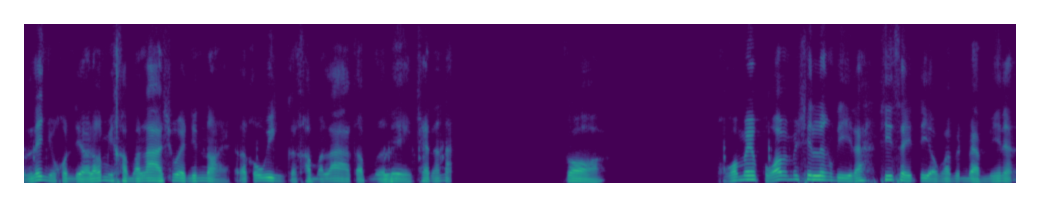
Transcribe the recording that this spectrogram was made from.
มันเล่นอยู่คนเดียวแล้วก็มี Kamara ช่วยนิดหน่อย แล้วก็วิ่งกับ Kamara กับ Murray แค่นั้นอะ ก็ ผมว่าไม่ผมว่ามันไม่ใช่เรื่องดีนะ ที่สถิติออกมาเป็นแบบนี้เนี่ย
